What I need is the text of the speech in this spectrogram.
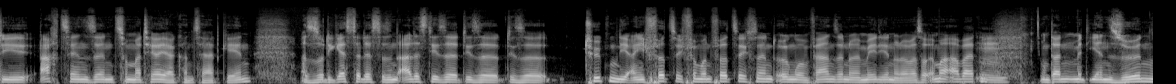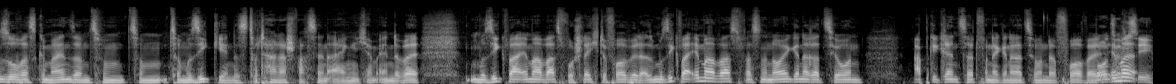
die 18 sind, zum Materia-Konzert gehen. Also so die Gästeliste sind alles diese, diese, diese Typen, die eigentlich 40, 45 sind, irgendwo im Fernsehen oder Medien oder was auch immer arbeiten und dann mit ihren Söhnen sowas gemeinsam zum, zum, zur Musik gehen. Das ist totaler Schwachsinn eigentlich am Ende, weil Musik war immer was, wo schlechte Vorbilder, also Musik war immer was, was eine neue Generation abgegrenzt hat von der Generation davor, weil immer FC.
